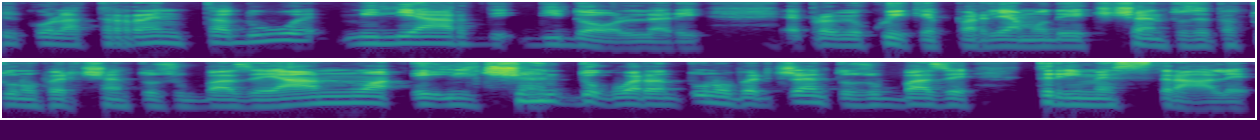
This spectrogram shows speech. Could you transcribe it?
10,32 miliardi di dollari. È proprio qui che parliamo del 171% su base annua e il 141% su base trimestrale,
